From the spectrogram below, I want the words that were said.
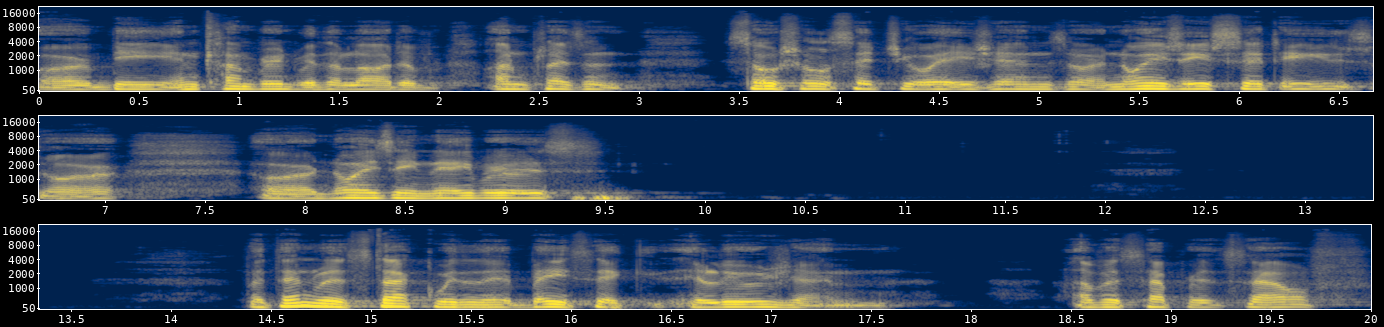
or be encumbered with a lot of unpleasant social situations or noisy cities or or noisy neighbors. But then we're stuck with the basic illusion of a separate self.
